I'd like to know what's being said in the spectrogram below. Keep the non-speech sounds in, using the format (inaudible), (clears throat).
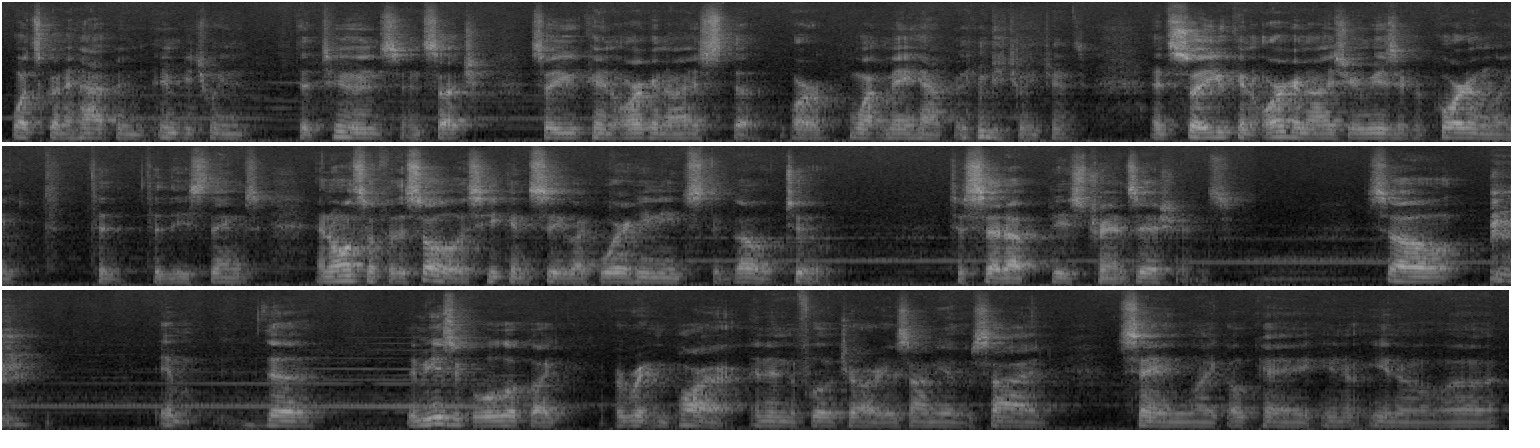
what's going to happen in between the tunes and such, so you can organize the or what may happen (laughs) in between tunes, and so you can organize your music accordingly to, to these things. And also for the soloist, he can see like where he needs to go to to set up these transitions. So (clears throat) it, the the music will look like a written part, and then the flow chart is on the other side, saying like, okay, you know, you know, uh,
